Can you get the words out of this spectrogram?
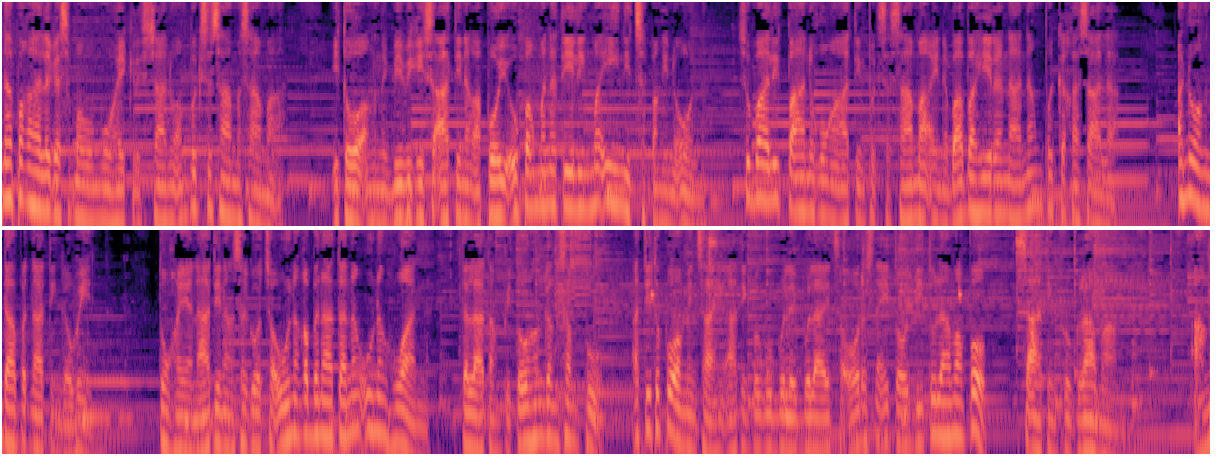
Napakahalaga sa mamumuhay kristyano ang pagsasama-sama. Ito ang nagbibigay sa atin ng apoy upang manatiling mainit sa Panginoon. Subalit paano kung ang ating pagsasama ay nababahiran na ng pagkakasala? Ano ang dapat nating gawin? Tunghayan natin ang sagot sa unang kabanata ng unang Juan, talatang 7 hanggang 10. At ito po ang mensaheng ating pagbubulay-bulayan sa oras na ito dito lamang po sa ating programang Ang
